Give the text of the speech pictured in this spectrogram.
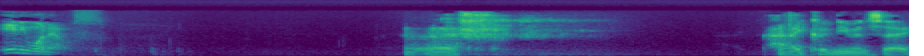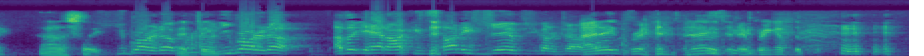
anyone else. Uh, I couldn't even say, honestly. You brought it up, I think, You brought it up. I thought you had all these, all these gems you're gonna drop. I didn't. Did I? Did I bring up the?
